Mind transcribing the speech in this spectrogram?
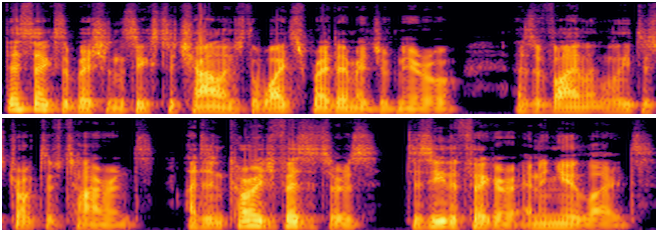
this exhibition seeks to challenge the widespread image of Nero as a violently destructive tyrant and encourage visitors to see the figure in a new light.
